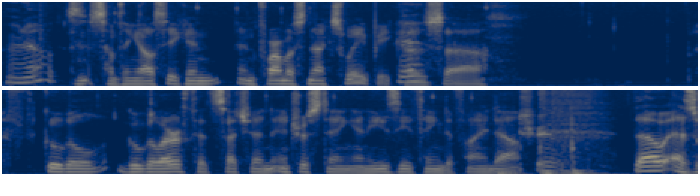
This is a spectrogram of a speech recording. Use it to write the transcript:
Who knows? something else you can inform us next week because uh, Google Google Earth, it's such an interesting and easy thing to find out. True. Though, as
